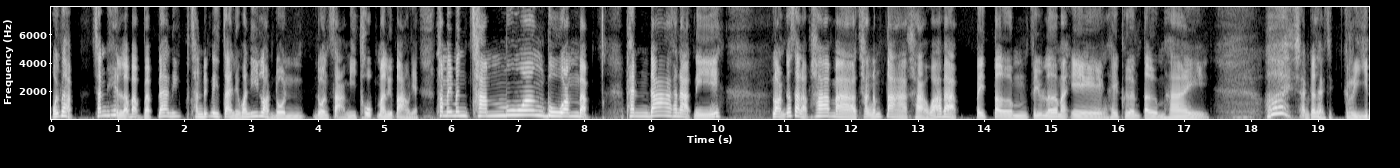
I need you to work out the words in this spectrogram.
โอ้ยแบบฉันเห็นแล้วแบบแวบแรกนี่ฉันนึกในใจเลยว่านี่หล่อนโดนโดนสามีทุบมาหรือเปล่าเนี่ยทำไมมันช้ำม่วงบวมแบบแพนด้าขนาดนี้ หล่อนก็สารภาพมาทางน้ำตาค่ะว่าแบบไปเติมฟิลเลอร์มาเอง ให้เพื่อนเติมให้เฮ้ยฉันก็อยากจะกรี๊ด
